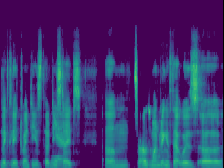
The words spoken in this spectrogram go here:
like late 20s, 30s yeah types. Um, so I was wondering if that was uh,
